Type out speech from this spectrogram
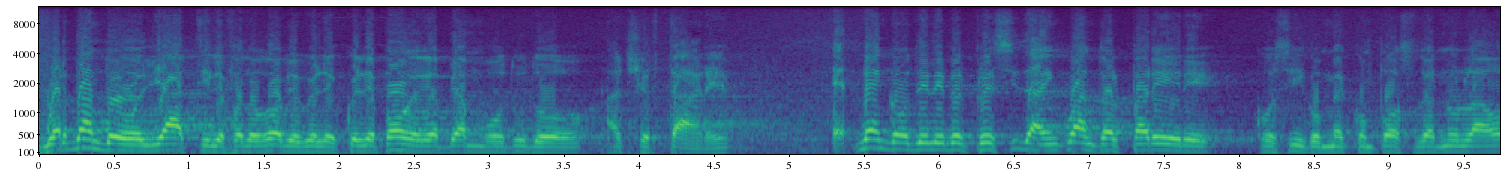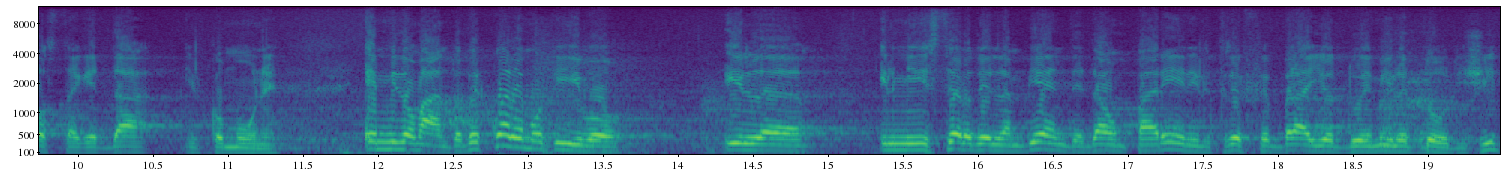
Guardando gli atti, le fotocopie, quelle, quelle poche che abbiamo potuto accertare, vengono delle perplessità in quanto al parere, così come è composto dal nulla osta che dà il Comune. E mi domando per quale motivo il, il Ministero dell'Ambiente dà un parere il 3 febbraio 2012,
